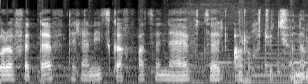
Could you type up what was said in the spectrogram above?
որովհետև դրանից կախված է նաև ձեր առողջությունը։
